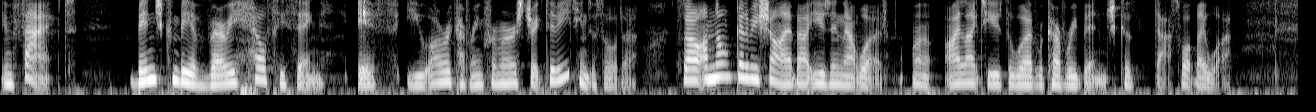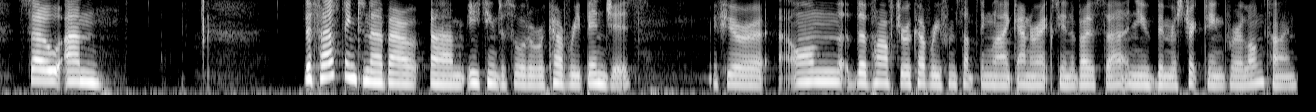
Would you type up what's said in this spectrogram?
In fact, binge can be a very healthy thing if you are recovering from a restrictive eating disorder. So I'm not going to be shy about using that word. Uh, I like to use the word recovery binge because that's what they were. So, um, the first thing to know about um, eating disorder recovery binges, if you're on the path to recovery from something like anorexia nervosa and you've been restricting for a long time,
